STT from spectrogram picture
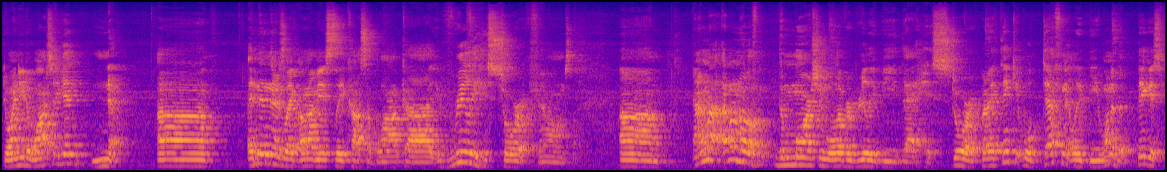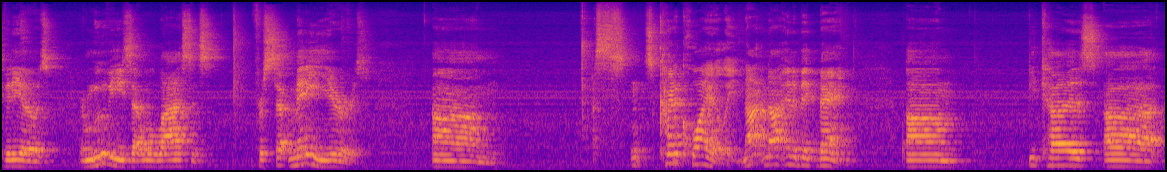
Do I need to watch it again? No. Uh, and then there's like obviously Casablanca, really historic films. Um, and I'm not, I don't know if The Martian will ever really be that historic, but I think it will definitely be one of the biggest videos or movies that will last its, for many years. Um, kind of quietly, not not in a big bang, um, because uh,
